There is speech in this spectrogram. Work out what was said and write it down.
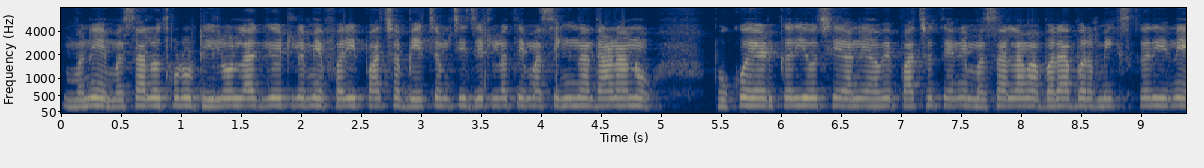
મને મસાલો થોડો ઢીલો લાગ્યો એટલે મેં ફરી પાછા બે ચમચી જેટલો તેમાં સિંગના દાણાનો ભૂકો એડ કર્યો છે અને હવે પાછો તેને મસાલામાં બરાબર મિક્સ કરીને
